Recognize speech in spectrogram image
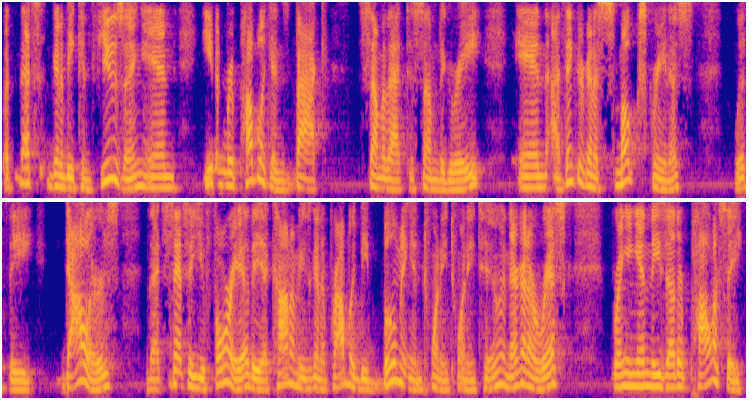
But that's going to be confusing. And even Republicans back some of that to some degree. And I think they're going to smokescreen us with the dollars, that sense of euphoria, the economy is going to probably be booming in 2022, and they're going to risk bringing in these other policy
